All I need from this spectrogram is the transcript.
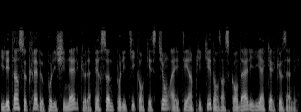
Il est un secret de Polichinelle que la personne politique en question a été impliquée dans un scandale il y a quelques années.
